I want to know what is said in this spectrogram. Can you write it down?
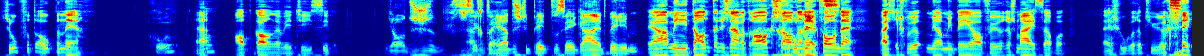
Schub von der Open Air. Cool. Ja. Abgegangen wie GC. Ja, das ist, das ist sicher der härteste Pit, den es je gegeben hat bei ihm. Ja, meine Tante ist neben dran gestanden und hat gefunden, weißt ich würde mir mein BA führen schmeißen, aber der war teuer. gewesen.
